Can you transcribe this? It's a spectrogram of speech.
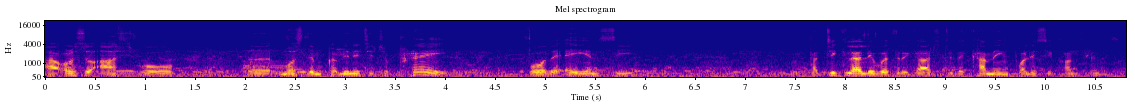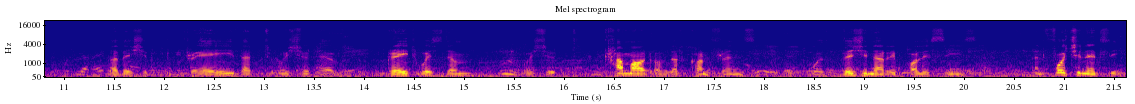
I also asked for the Muslim community to pray for the ANC, particularly with regard to the coming policy conference, that they should pray that we should have great wisdom, we should come out of that conference with visionary policies. Unfortunately,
